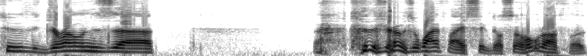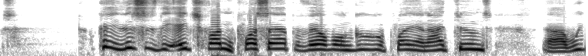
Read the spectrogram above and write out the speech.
to the drone's uh, to the drone's Wi-Fi signal. So hold on, folks. Okay, this is the HFun Plus app available on Google Play and iTunes. Uh, we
